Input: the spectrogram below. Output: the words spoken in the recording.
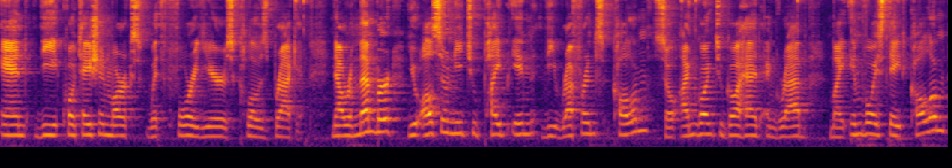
and the quotation marks with four years close bracket. Now remember, you also need to pipe in the reference column. So I'm going to go ahead and grab my invoice date column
